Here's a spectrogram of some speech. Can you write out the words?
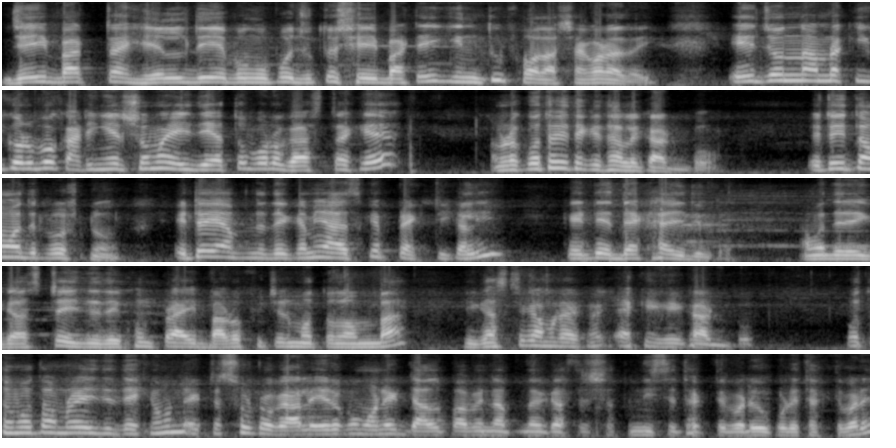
যেই বাটটা হেলদি এবং উপযুক্ত, সেই বাটেই কিন্তু ফল আশা করা যায়। এই জন্য আমরা কি করব কাটিংয়ের সময় এই যে এত বড় গাছটাকে আমরা কোথায় থেকে তাহলে কাটবো? এটাই তো আমাদের প্রশ্ন। এটাই আপনাদেরকে আমি আজকে প্র্যাকটিক্যালি কেটে দেখাই দিব। আমাদের এই গাছটা, এই যে দেখুন, প্রায় বারো ফিটের মতো লম্বা। এই গাছটাকে আমরা এখন একে একে কাটবো। প্রথমত আমরা এই যে দেখুন, একটা ছোট গাল এরকম অনেক ডাল পাবেন আপনার গাছের সাথে, নিচে থাকতে পারে, উপরে থাকতে পারে।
